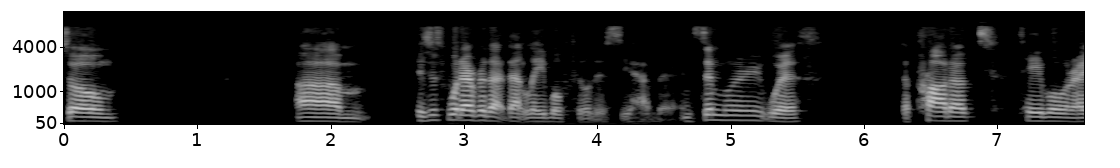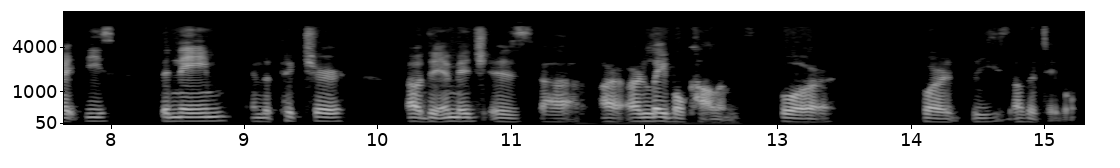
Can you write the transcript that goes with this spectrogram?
So um, it's just whatever that, that label field is you have there. And similarly with the product table, right? These, the name and the picture uh, the image is uh, our label columns for for these other table.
